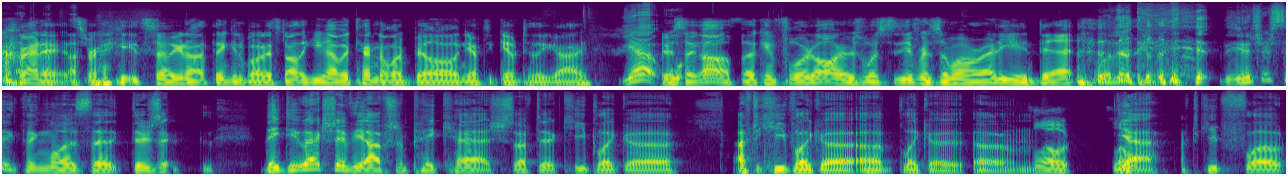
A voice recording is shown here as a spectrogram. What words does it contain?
Credits, right? So you're not thinking about it. It's not like you have a ten dollar bill and you have to give it to the guy. yeah. You're like, oh, fucking four dollars. What's the difference? I'm already in debt. well, the, the interesting thing was that there's a they do actually have the option to pay cash, so I have to keep like a I have to keep like a, a like a um float. float. yeah I have to keep afloat.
